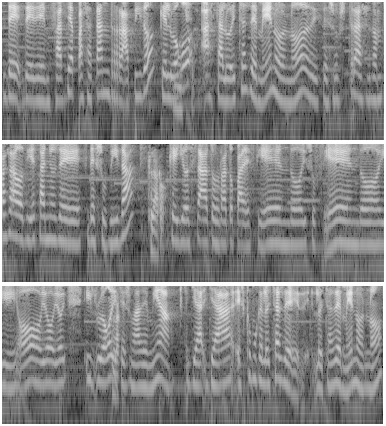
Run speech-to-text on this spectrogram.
de, de- de infancia pasa tan rápido que luego Mucho. hasta lo echas de menos, ¿no? Dices, ostras, me han pasado 10 años de, de su vida Claro. que yo estaba todo el rato padeciendo y sufriendo y hoy, hoy, hoy. Y luego Claro. dices, madre mía, ya, ya es como que lo echas de, lo echas de menos, ¿no? O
